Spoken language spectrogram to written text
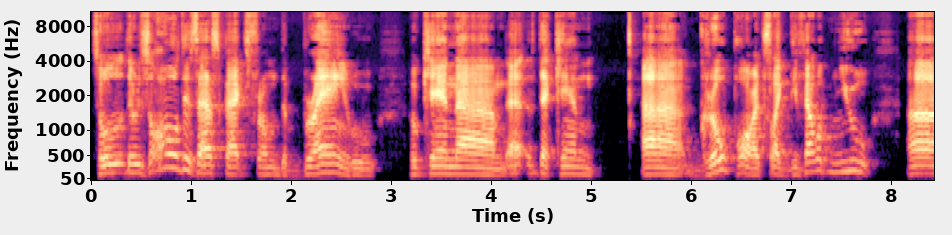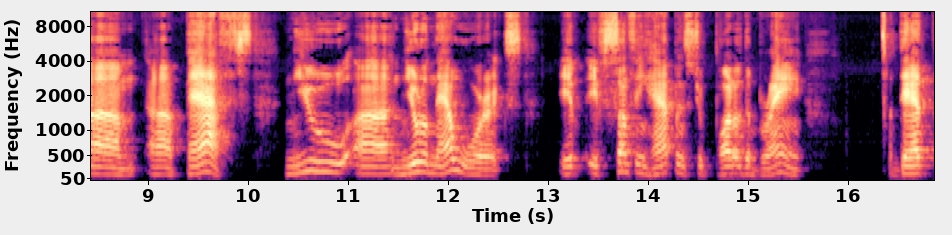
So there's all these aspects from the brain who who can um, that can uh, grow parts like develop new um, uh, paths new uh, neural networks. If, if something happens to part of the brain that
